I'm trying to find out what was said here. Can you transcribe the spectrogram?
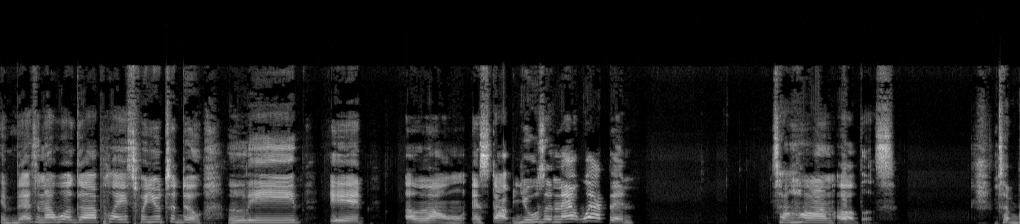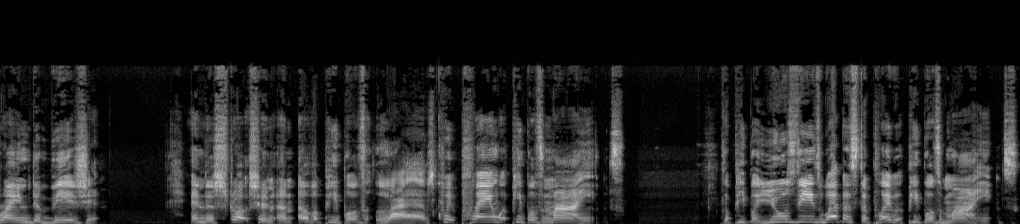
If that's not what God placed for you to do, leave it alone and stop using that weapon to harm others, to bring division and destruction in other people's lives. Quit playing with people's minds. Because people use these weapons to play with people's minds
